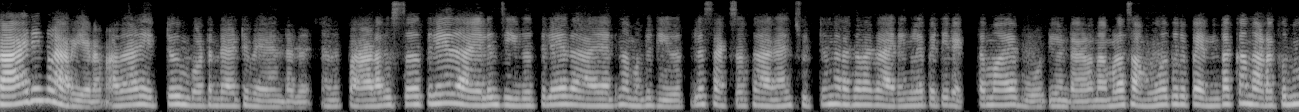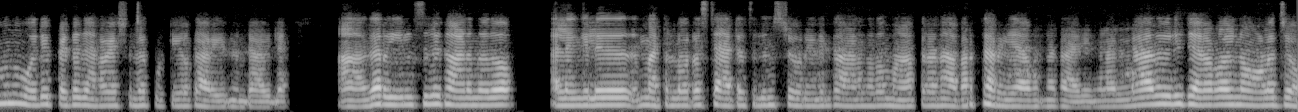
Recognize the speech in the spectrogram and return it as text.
കാര്യങ്ങൾ അറിയണം. അതാണ് ഏറ്റവും ഇമ്പോർട്ടന്റ് ആയിട്ട് വേണ്ടത്. അത് പാഠപുസ്തകത്തിലേതായാലും ജീവിതത്തിലേതായാലും നമുക്ക് ജീവിതത്തിൽ സക്സസ് ആകാൻ ചുറ്റും നടക്കുന്ന കാര്യങ്ങളെ പറ്റി വ്യക്തമായ ബോധ്യം ഉണ്ടാകണം. നമ്മുടെ സമൂഹത്തിൽ ഇപ്പൊ എന്തൊക്കെ നടക്കുന്നു എന്ന് പോലും ഇപ്പോഴത്തെ ജനറേഷനിലെ കുട്ടികൾക്ക് അറിയുന്നുണ്ടാവില്ല. ആകെ റീൽസിൽ കാണുന്നതോ അല്ലെങ്കിൽ മറ്റുള്ളവരുടെ സ്റ്റാറ്റസിലും സ്റ്റോറിയിലും കാണുന്നത് മാത്രമാണ് അവർക്ക് അറിയാവുന്ന കാര്യങ്ങൾ. അല്ലാതെ ഒരു ജനറൽ നോളജോ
